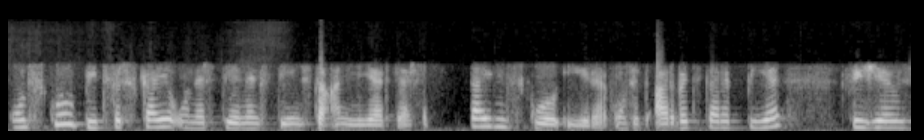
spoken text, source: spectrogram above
Ons skool bied verskeie ondersteuningsdienste aan leerders tydens skoolure. Ons het arbeidsterapie, fisio's,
